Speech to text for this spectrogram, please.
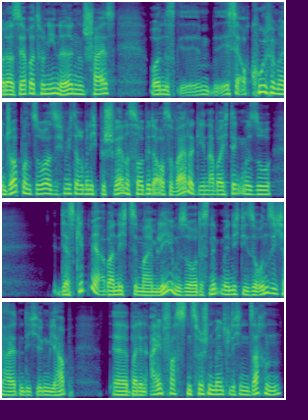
oder Serotonin oder irgendein Scheiß. Und es äh, ist ja auch cool für meinen Job und so. Also ich will mich darüber nicht beschweren, es soll bitte auch so weitergehen, aber ich denke mir so, das gibt mir aber nichts in meinem Leben so. Das nimmt mir nicht diese Unsicherheiten, die ich irgendwie habe, äh, bei den einfachsten zwischenmenschlichen Sachen.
